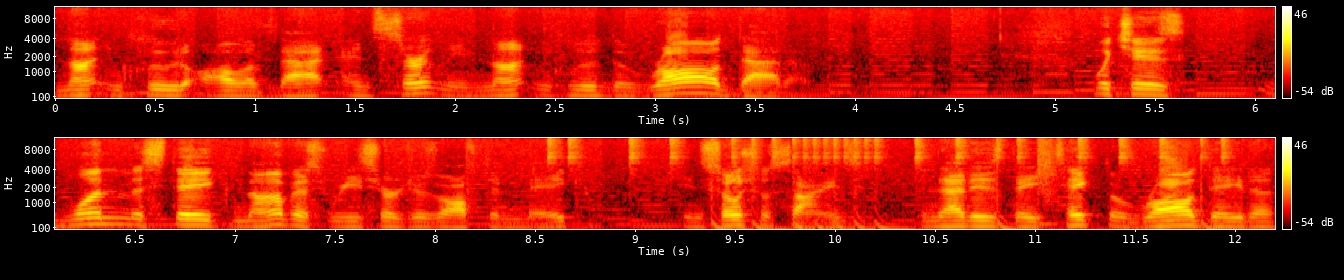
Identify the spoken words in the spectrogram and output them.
not include all of that, and certainly not include the raw data, which is one mistake novice researchers often make in social science, and that is they take the raw data,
